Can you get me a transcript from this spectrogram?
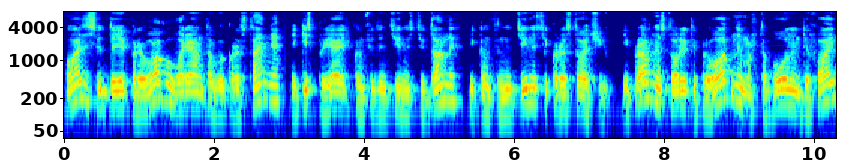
Oasis віддає перевагу варіантам використання, які сприяють конфіденційності даних і конфіденційності користувачів, і прагне створити приватний масштабований DeFi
